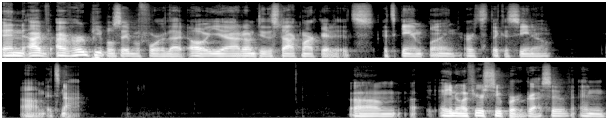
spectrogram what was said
And I've I've heard people say before that oh yeah I don't do the stock market it's it's gambling or it's the casino, um, it's not. Um, you know if you're super aggressive and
